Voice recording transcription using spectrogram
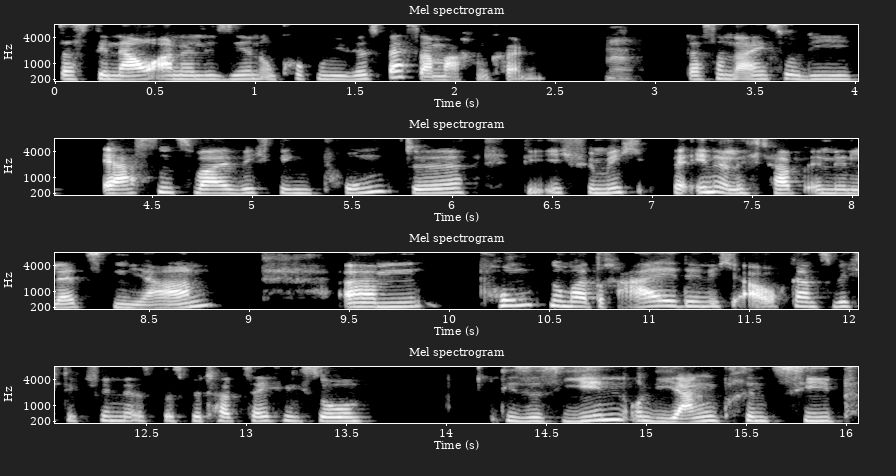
das genau analysieren und gucken, wie wir es besser machen können. Ja. Das sind eigentlich so die ersten zwei wichtigen Punkte, die ich für mich verinnerlicht habe in den letzten Jahren. Ähm, Punkt Nummer drei, den ich auch ganz wichtig finde, ist, dass wir tatsächlich so dieses Yin- und Yang-Prinzip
